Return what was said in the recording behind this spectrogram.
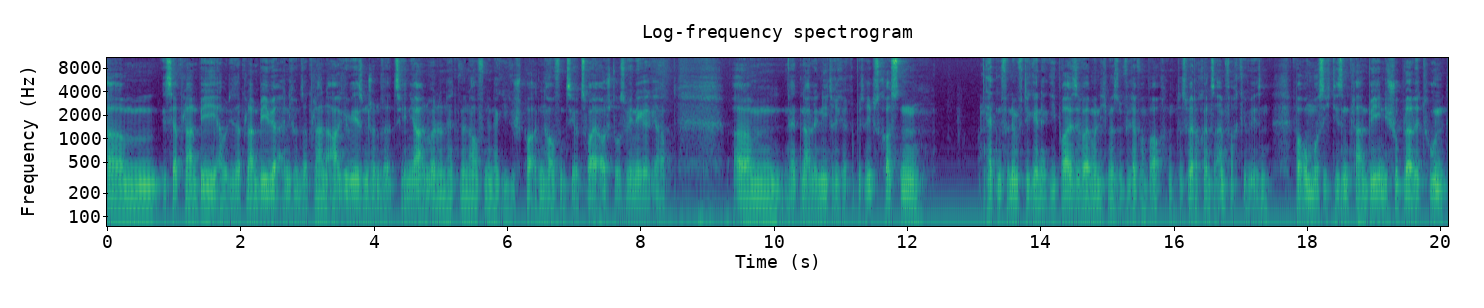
Ähm, ist ja Plan B. Aber dieser Plan B wäre eigentlich unser Plan A gewesen, schon seit zehn Jahren, weil dann hätten wir einen Haufen Energie gespart, einen Haufen CO2-Ausstoß weniger gehabt, ähm, hätten alle niedrigere Betriebskosten hätten vernünftige Energiepreise, weil wir nicht mehr so viel davon brauchen. Das wäre doch ganz einfach gewesen. Warum muss ich diesen Plan B in die Schublade tun?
